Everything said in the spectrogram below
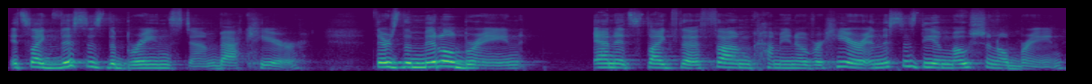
it's like this is the brainstem back here. There's the middle brain, and it's like the thumb coming over here, and this is the emotional brain,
